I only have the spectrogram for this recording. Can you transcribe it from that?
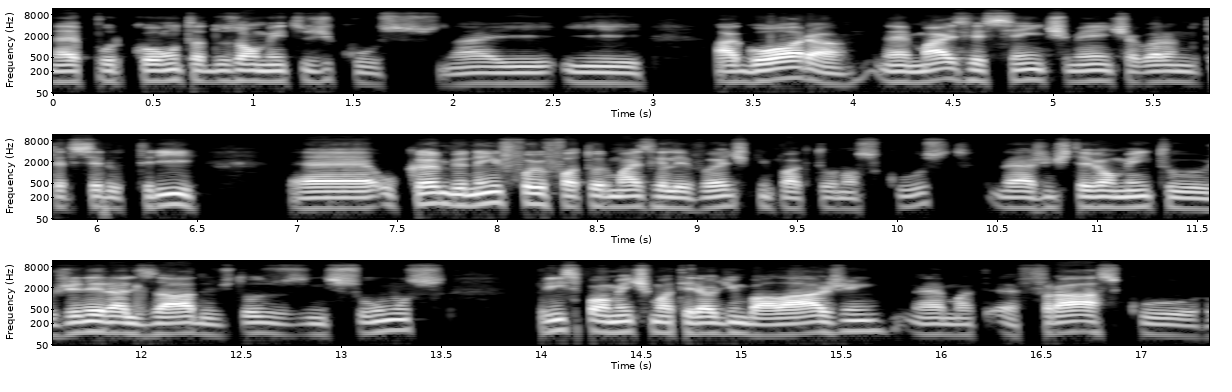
né, por conta dos aumentos de custos, né, e, e Agora, né, mais recentemente, agora no terceiro TRI, é, o câmbio nem foi o fator mais relevante que impactou o nosso custo. Né? A gente teve aumento generalizado de todos os insumos, principalmente material de embalagem, né? É, frasco,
